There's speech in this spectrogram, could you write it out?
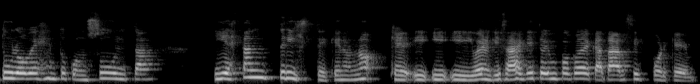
tú lo ves en tu consulta. Y es tan triste que no, no, que, y, y, y bueno, quizás aquí estoy un poco de catarsis porque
